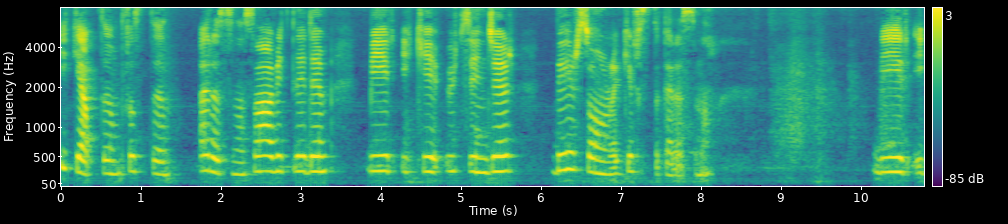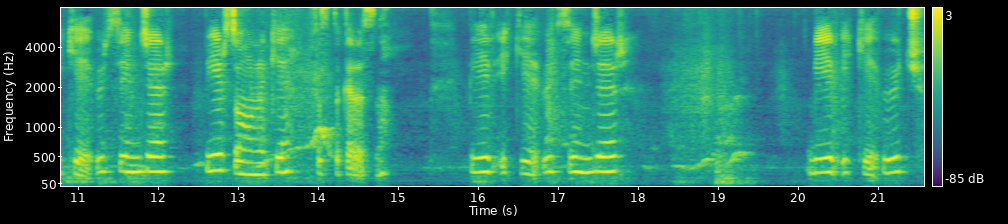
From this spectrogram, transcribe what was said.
ilk yaptığım fıstığın arasına sabitledim. 1 2 3 zincir bir sonraki fıstık arasına 1 2 3 zincir. Bir sonraki fıstık arasına. 1 2 3 zincir. 1 2 3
